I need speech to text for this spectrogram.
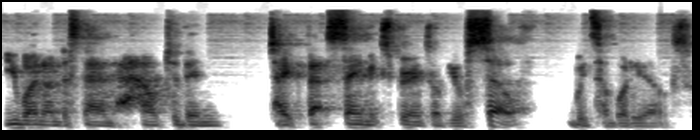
you won't understand how to then take that same experience of yourself with somebody else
